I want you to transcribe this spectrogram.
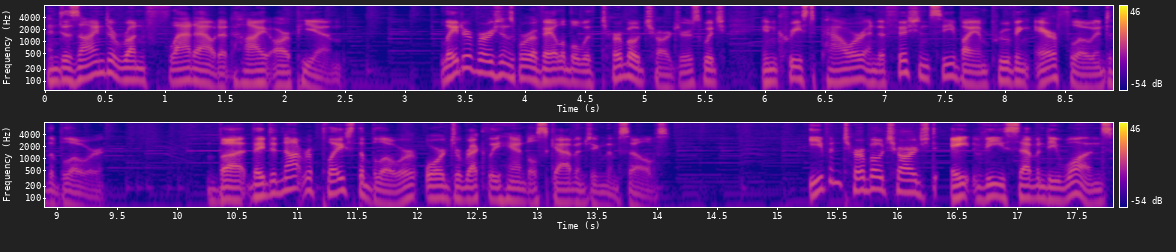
and designed to run flat out at high RPM. Later versions were available with turbochargers, which increased power and efficiency by improving airflow into the blower but they did not replace the blower or directly handle scavenging themselves. Even turbocharged 8V71s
